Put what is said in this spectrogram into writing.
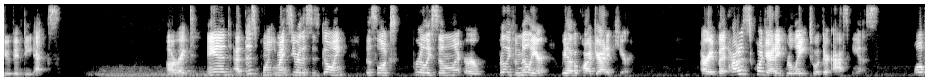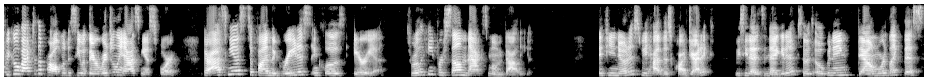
250x. All right, and at this point, you might see where this is going. This looks really similar, or really familiar. We have a quadratic here. All right, but how does quadratic relate to what they're asking us? Well, if we go back to the problem to see what they're originally asking us for, they're asking us to find the greatest enclosed area. So we're looking for some maximum value. If you notice, we have this quadratic. We see that it's negative, so it's opening downward like this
